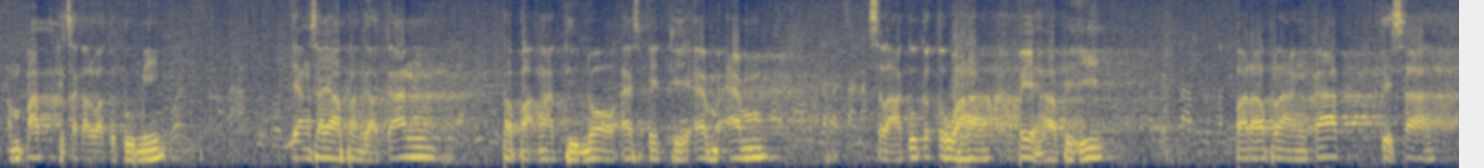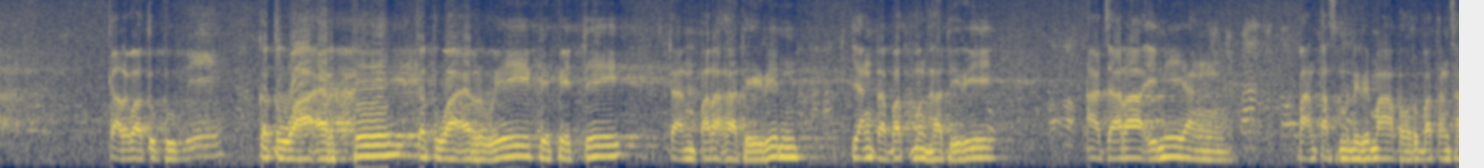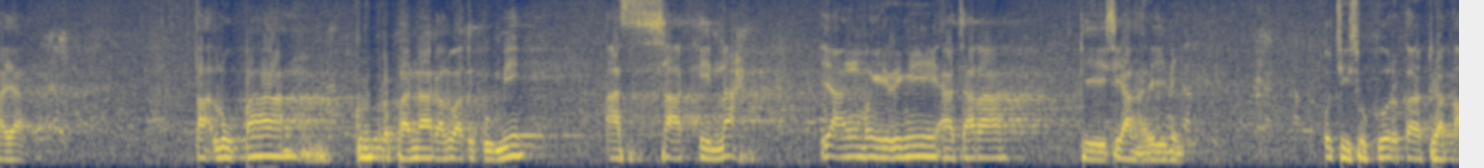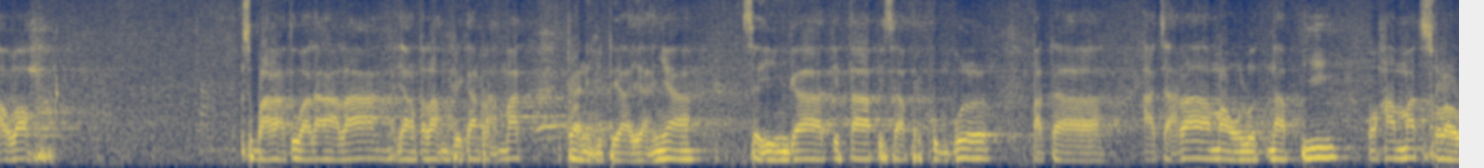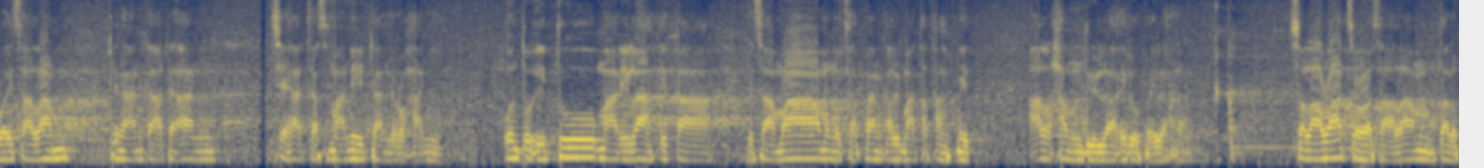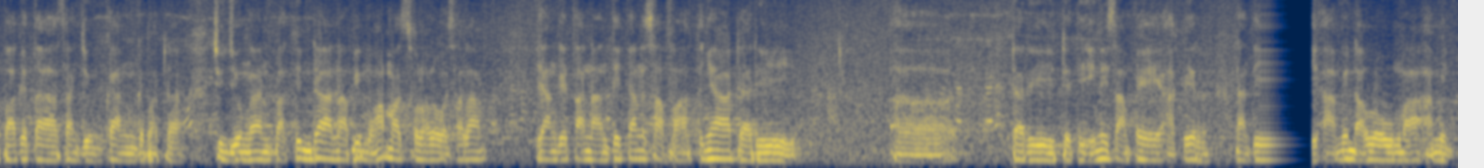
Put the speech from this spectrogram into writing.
4 Desa Kalwatu Bumi. Yang saya banggakan Bapak Ngadino SPD MM selaku ketua PHBI para perangkat desa Kalwatu Bumi ketua RT, ketua RW, BPD dan para hadirin yang dapat menghadiri acara ini yang pantas menerima penghormatan saya. Tak lupa grup rebana Kaluwatu Bumi As-Sakinah yang mengiringi acara di siang hari ini. Puji syukur kehadirat Allah Subhanahu wa taala yang telah memberikan rahmat dan hidayahnya sehingga kita bisa berkumpul pada acara Maulud Nabi Muhammad SAW dengan keadaan sehat jasmani dan rohani. Untuk itu marilah kita bersama mengucapkan kalimat tahmid. Alhamdulillahirrahmanirrahim. Salawat salam tak lupa kita sanjungkan kepada junjungan baginda Nabi Muhammad SAW yang kita nantikan syafaatnya dari uh, dari detik ini sampai akhir nanti amin Allahumma amin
